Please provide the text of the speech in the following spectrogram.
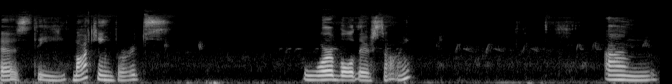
as the mockingbirds warble their song. Um,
